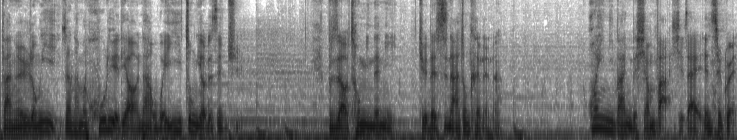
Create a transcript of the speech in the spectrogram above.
反而容易让他们忽略掉那唯一重要的证据。不知道聪明的你觉得是哪种可能呢？欢迎你把你的想法写在 Instagram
